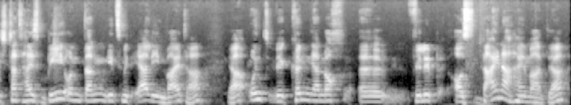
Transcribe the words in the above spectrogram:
die Stadt heißt B und dann geht's mit Erlin weiter. Ja, und wir können ja noch, äh, Philipp, aus deiner Heimat, ja,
